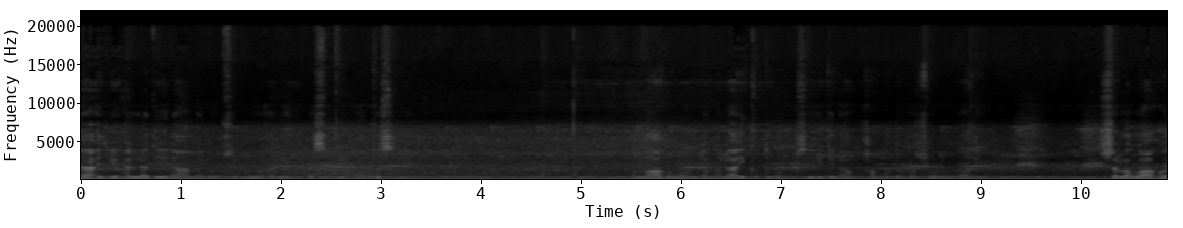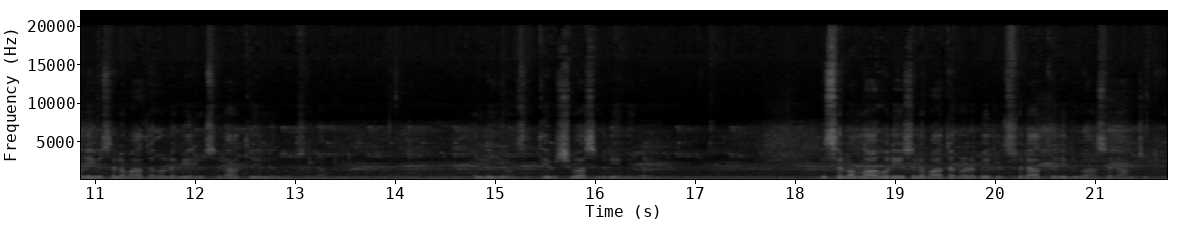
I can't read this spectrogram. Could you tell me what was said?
يا أيها الذين آمنوا صلوا عليه وسلموا تسليما. اللهم وملائكته سيدنا محمد رسول الله. സല്ലല്ലാഹു അലൈഹി വസല്ലമ തങ്ങളുടെ പേരിൽ സ്വലാത്തയിൽ നിന്നും സ്വലാത്തു അല്ലയോ സത്യവിശ്വാസികളെ നിങ്ങൾ. സല്ലല്ലാഹു അലൈഹി വസല്ലമ തങ്ങളുടെ പേരിൽ സ്വലാത്ത് ചെല്ലുക സലാം ചൊല്ലുക.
